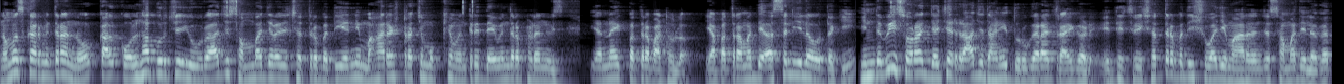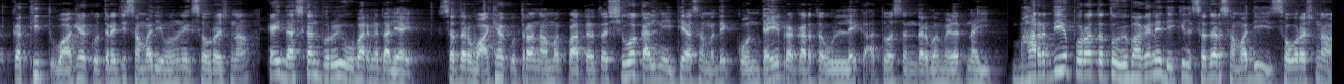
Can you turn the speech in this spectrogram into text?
नमस्कार मित्रांनो काल कोल्हापूरचे युवराज संभाजीराजे छत्रपती यांनी महाराष्ट्राचे मुख्यमंत्री देवेंद्र फडणवीस यांना एक पत्र पाठवलं. या पत्रामध्ये असं लिहिलं होतं की हिंदवी स्वराज्याची राजधानी दुर्गराज रायगड येथे श्री छत्रपती शिवाजी महाराजांच्या समाधीलगत कथित वाघ्या कुत्र्याची समाधी म्हणून एक संरचना काही दशकांपूर्वी उभारण्यात आली आहे. सदर वाघ्या कुत्रा नामक पात्राचा शिवकालीन इतिहासामध्ये कोणत्याही प्रकारचा उल्लेख अथवा संदर्भ मिळत नाही. भारतीय पुरातत्व विभागाने देखील सदर समाधी संरचना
